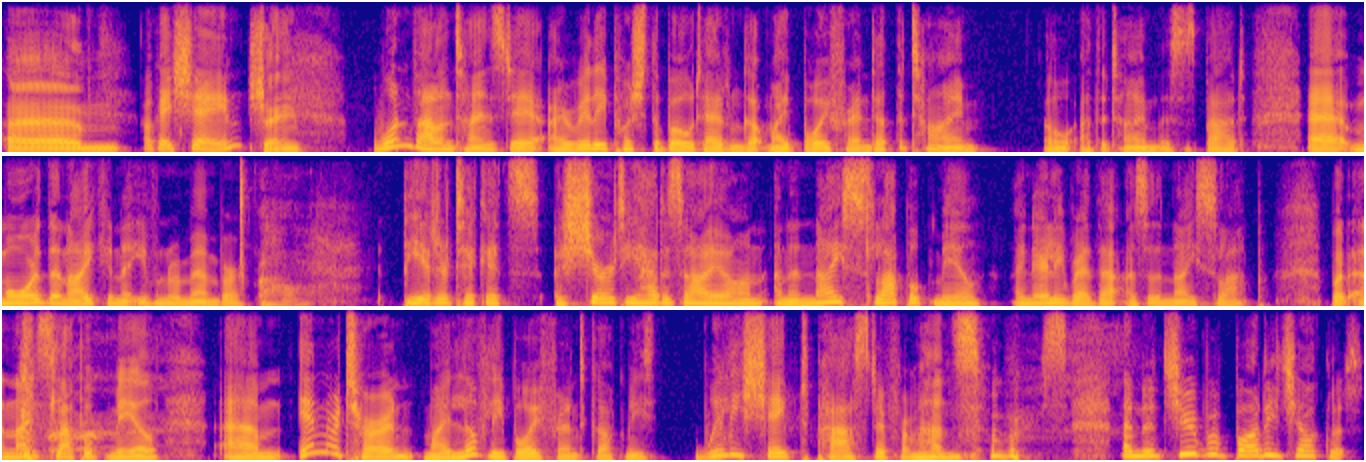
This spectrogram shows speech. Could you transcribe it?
Um, Okay, Shane. Shane. One Valentine's Day, I really pushed the boat out and got my boyfriend at the time. Oh, at the time, this is bad. Uh, more than I can even remember. Oh, Theatre tickets, a shirt he had his eye on, and a nice slap up meal. I nearly read that as a nice slap, but a nice slap up meal. Um, in return, my lovely boyfriend got me willy shaped pasta from Summers and a tube of body chocolate.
